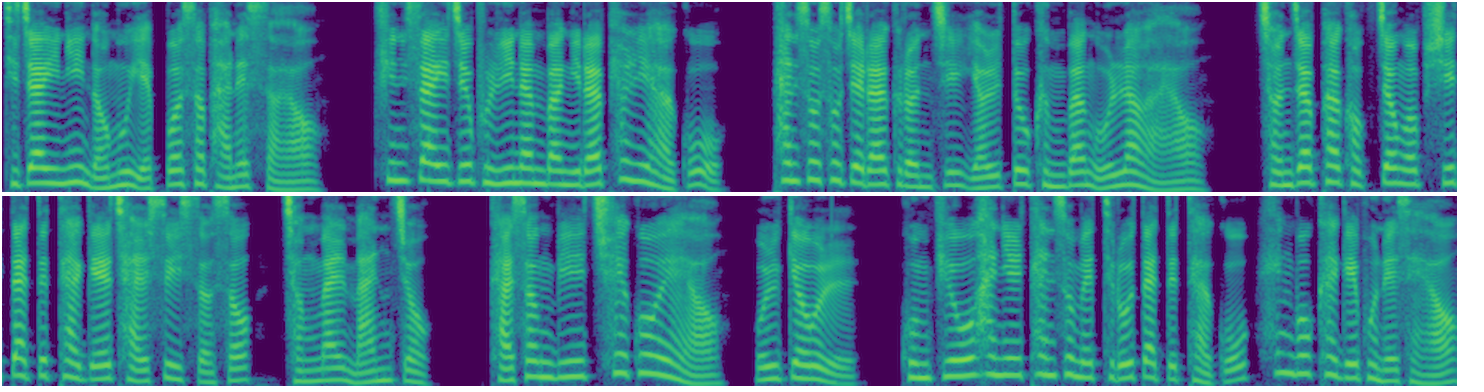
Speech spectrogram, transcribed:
디자인이 너무 예뻐서 반했어요. 퀸 사이즈 분리난방이라 편리하고 탄소 소재라 그런지 열도 금방 올라와요. 전자파 걱정 없이 따뜻하게 잘 수 있어서 정말 만족. 가성비 최고예요. 올겨울 곰표 한일 탄소 매트로 따뜻하고 행복하게 보내세요.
